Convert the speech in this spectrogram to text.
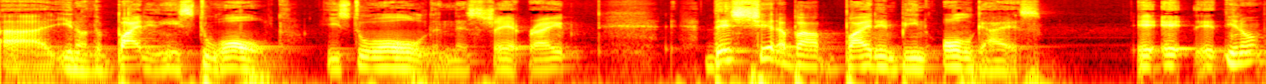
uh, you know the Biden he's too old. He's too old in this shit, right? This shit about Biden being old, guys it, it, it, you know,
